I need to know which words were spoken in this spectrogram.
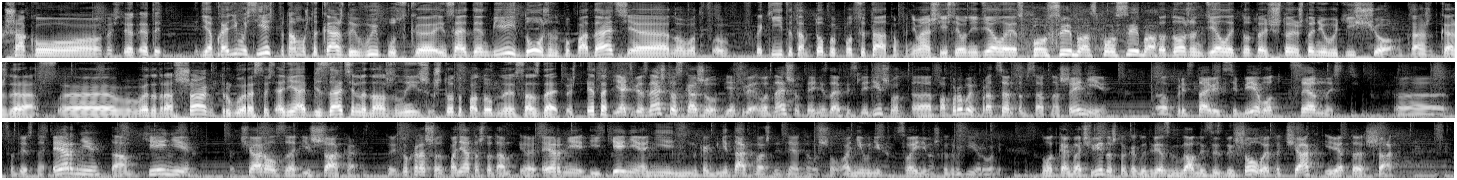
Шаку, то есть это, это необходимость есть, потому что каждый выпуск э, Inside the NBA должен попадать, э, ну вот в, в какие-то там топы по цитатам, понимаешь? Если он не делает... Спасибо, спасибо. То должен делать, ну то есть что, что-нибудь еще каждый, каждый раз. Э, в этот раз шаг, в другой раз... То есть они обязательно должны что-то подобное создать. То есть это... Я тебе знаешь, что скажу? Я тебе, вот знаешь, вот я не знаю, ты следишь, вот э, попробуй в процентном соотношении э, представить себе вот ценность Э, соответственно, Эрни, там Кенни, Чарльза и Шака. То есть, ну хорошо, понятно, что там э, Эрни и Кенни, они ну, как бы не так важны для этого шоу. Они у них свои немножко другие роли. Ну вот как бы очевидно, что как бы две главные звезды шоу это Чак и это Шак.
